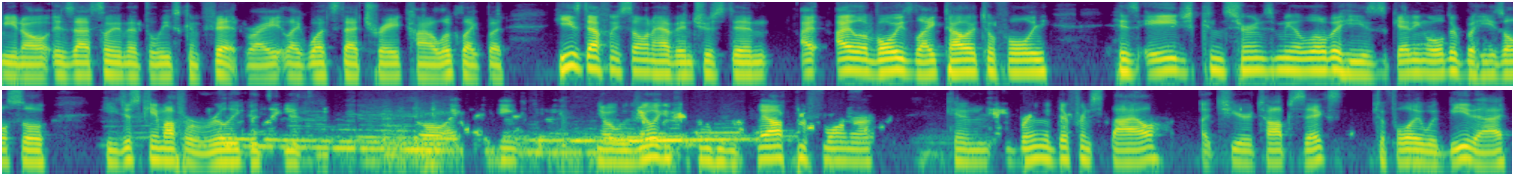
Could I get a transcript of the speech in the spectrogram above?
you know is that something that the Leafs can fit right? Like what's that trade kind of look like? But he's definitely someone I have interest in. I I've always liked Tyler Toffoli. His age concerns me a little bit. He's getting older, but he's also he just came off a really good season. So I, I think you know if you're looking for a playoff performer, can bring a different style uh, to your top six. Toffoli would be that,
